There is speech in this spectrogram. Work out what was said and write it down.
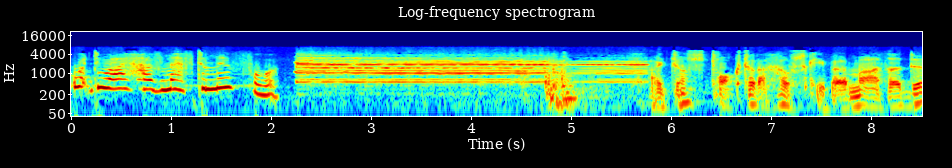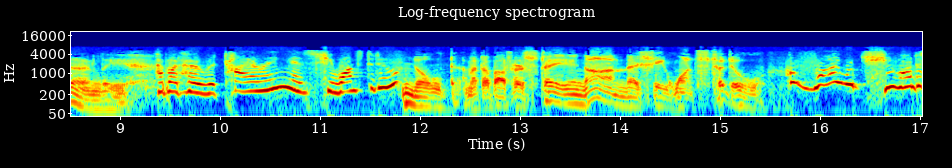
What do I have left to live for? I just talked to the housekeeper, Martha Durnley. About her retiring as she wants to do? No, damn it, about her staying on as she wants to do. Well, why would she want to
